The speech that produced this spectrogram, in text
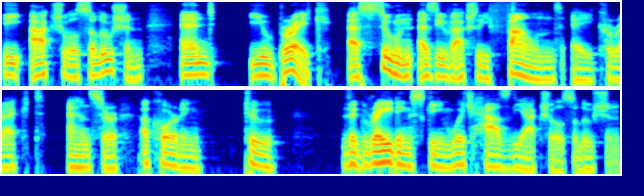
the actual solution and you break as soon as you've actually found a correct answer according to the grading scheme which has the actual solution.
